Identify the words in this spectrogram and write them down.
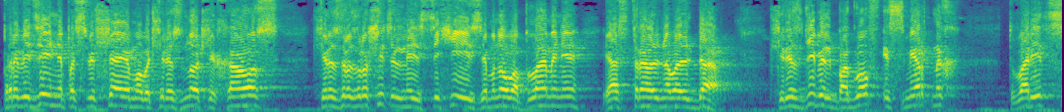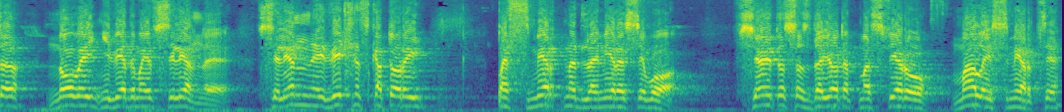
проведение посвящаемого через ночи хаос, через разрушительные стихии земного пламени и астрального льда, через гибель богов и смертных творится новая неведомая вселенная, вселенная, вечность которой посмертна для мира сего. Все это создает атмосферу малой смерти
